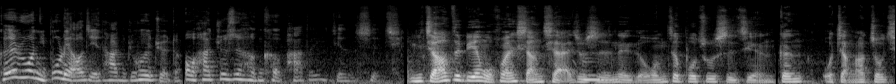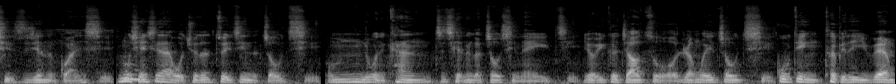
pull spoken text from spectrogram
可是如果你不了解它，你就会觉得哦，它就是很可怕的一件事情。你讲到这边，我忽然想起来，就是那个我们这播出时间跟我讲到周期之间的关系。目前现在我觉得最近的周期，我们如果你看之前那个周期那一集，有一个叫做人为周期，固定特别的 event，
